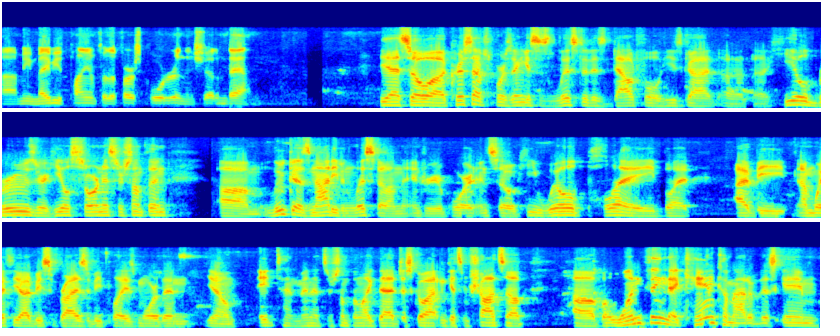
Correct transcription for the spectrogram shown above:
I mean, maybe play them for the first quarter and then shut them down. Yeah, so uh, Kristaps Porzingis is listed as doubtful. He's got a heel bruise or heel soreness or something. Um, Luka is not even listed on the injury report, and so he will play. But I'd be, I'm with you. I'd be surprised if he plays more than you know eight, ten minutes or something like that. Just go out and get some shots up. Uh, but one thing that can come out of this game,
